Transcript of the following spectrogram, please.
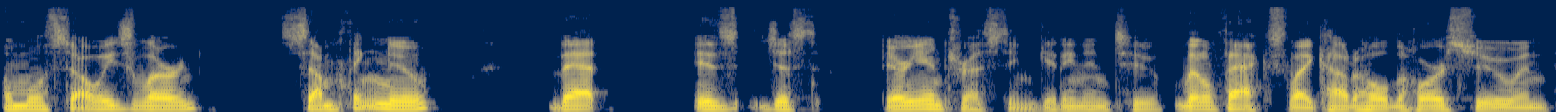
almost always learn something new that is just very interesting getting into little facts like how to hold a horseshoe and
